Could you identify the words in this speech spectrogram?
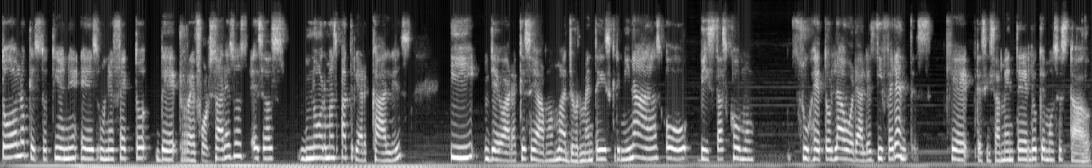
todo lo que esto tiene es un efecto de reforzar esos, esas normas patriarcales y llevar a que seamos mayormente discriminadas o vistas como sujetos laborales diferentes, que precisamente es lo que hemos estado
